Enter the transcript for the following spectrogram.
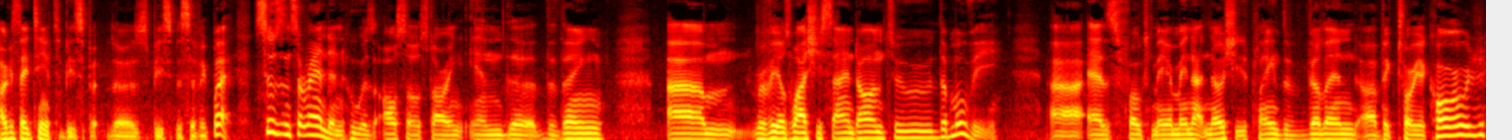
August 18th to be sp- uh, to be specific. But Susan Sarandon, who is also starring in the the thing, um, reveals why she signed on to the movie. Uh, as folks may or may not know, she's playing the villain uh, Victoria Kord,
